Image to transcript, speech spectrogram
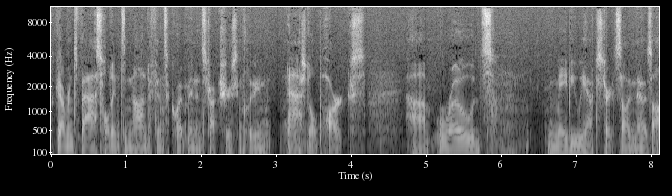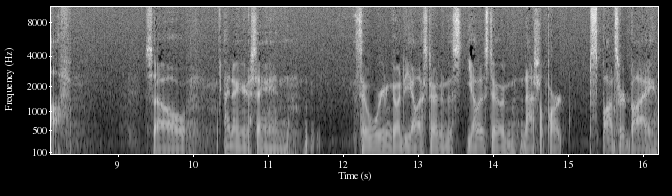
the government's vast holdings in non-defense equipment and structures, including national parks, um, roads. Maybe we have to start selling those off. So I know you're saying. So we're going to go into Yellowstone, and this Yellowstone National Park, sponsored by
